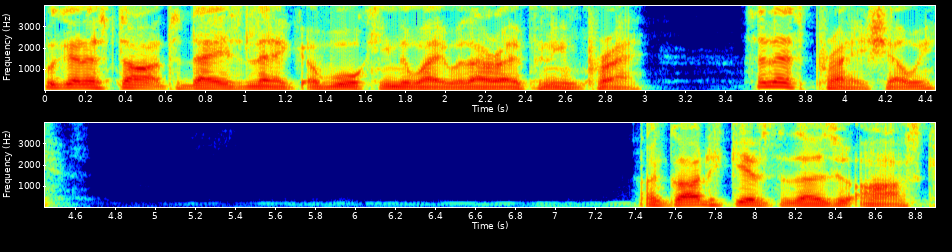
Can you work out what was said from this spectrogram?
We're going to start today's leg of walking the way with our opening prayer. So let's pray, shall we? Our God who gives to those who ask,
